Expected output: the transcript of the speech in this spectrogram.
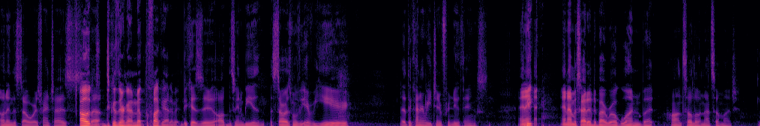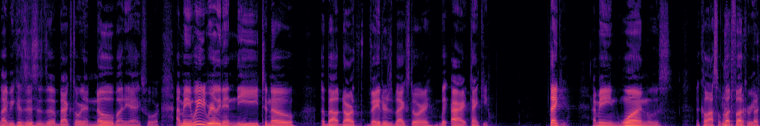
owning the Star Wars franchise. Oh, because they're gonna milk the fuck out of it. because all, there's going to be a, a Star Wars movie every year. That they're kind of reaching for new things, and Be- and I'm excited about Rogue One, but Han Solo not so much. Like because this is the backstory that nobody asked for. I mean, we really didn't need to know about Darth Vader's backstory. But all right, thank you, thank you. I mean, one was a colossal butt fuckery,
